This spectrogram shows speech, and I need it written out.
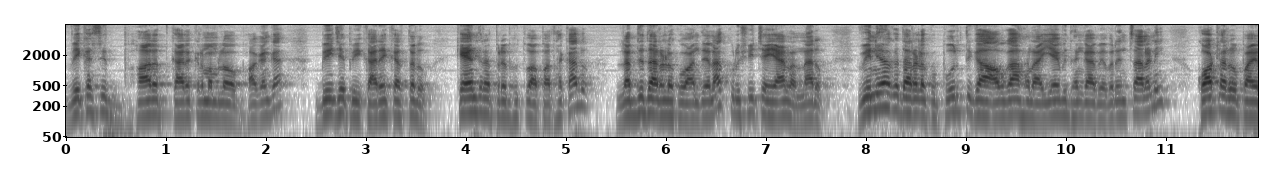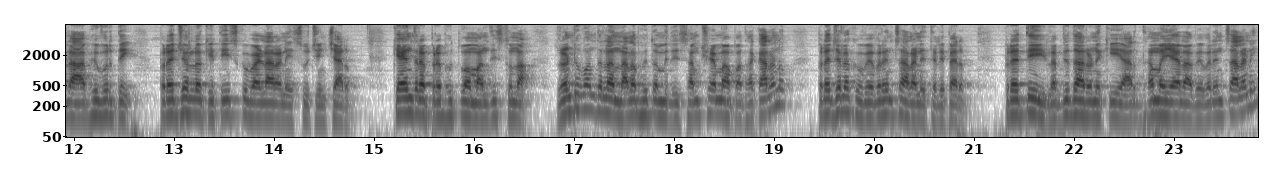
వికసిత్ భారత్ కార్యక్రమంలో భాగంగా బీజేపీ కార్యకర్తలు కేంద్ర ప్రభుత్వ పథకాలు లబ్ధిదారులకు అందేలా కృషి చేయాలన్నారు. వినియోగదారులకు పూర్తిగా అవగాహన అయ్యే విధంగా వివరించాలని కోట్ల రూపాయల అభివృద్ధి ప్రజల్లోకి తీసుకువెళ్ళాలని సూచించారు. కేంద్ర ప్రభుత్వం అందిస్తున్న రెండు వందల నలభై తొమ్మిది సంక్షేమ పథకాలను ప్రజలకు వివరించాలని తెలిపారు. ప్రతి లబ్ధిదారునికి అర్థమయ్యేలా వివరించాలని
